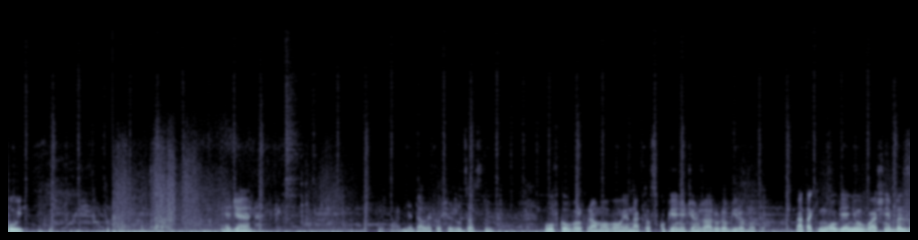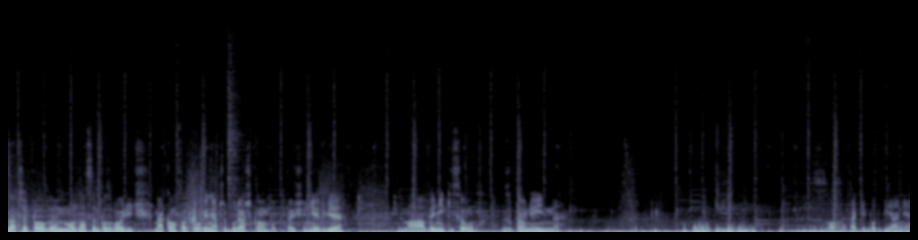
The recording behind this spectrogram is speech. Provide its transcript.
zbój. Jedziemy. Ładnie daleko się rzuca z tym główką wolframową, jednak to skupienie ciężaru robi robotę. Na takim łowieniu właśnie bezzaczepowym można sobie pozwolić na komfort łowienia czeburaszką, bo tutaj się nie rwie. No a wyniki są zupełnie inne. Wolne takie podbijanie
